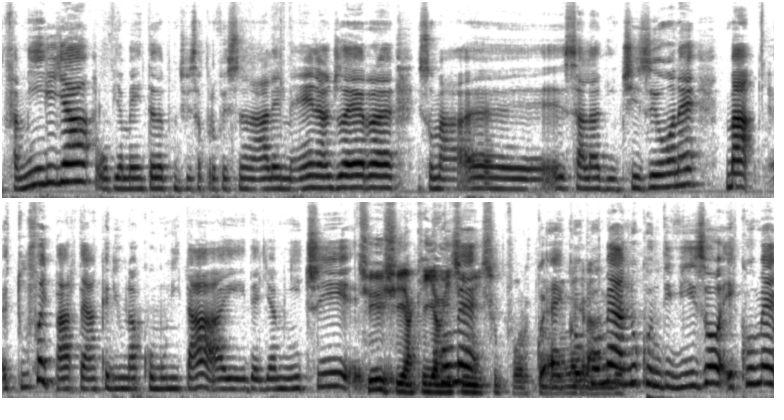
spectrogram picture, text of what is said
famiglia, ovviamente dal punto di vista professionale, manager, insomma, eh, sala di incisione, ma tu fai parte anche di una comunità, hai degli amici. Sì, sì, anche gli come, amici mi supportano. Ecco, come hanno condiviso e come,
